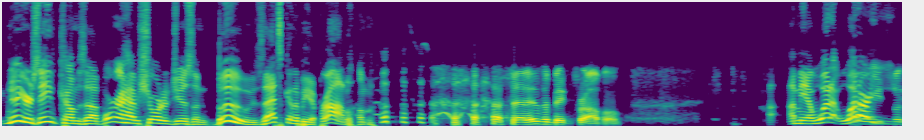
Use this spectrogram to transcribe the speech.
New Year's Eve comes up, we're going to have shortages in booze. That's going to be a problem. that is a big problem. I mean, what what are, are you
